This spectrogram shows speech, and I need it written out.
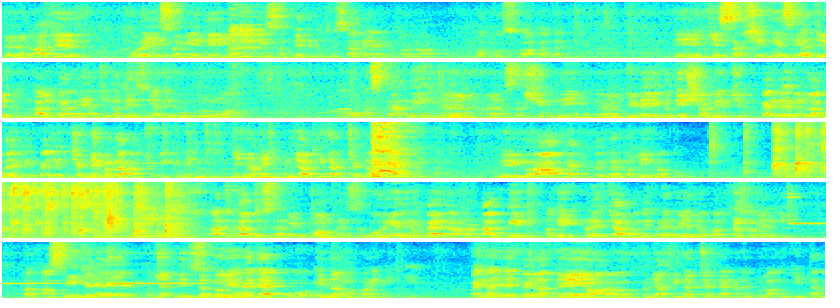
ਅੱਜ ਥੋੜੇ ਜਿਹੇ ਸਮੇਂ ਦੇ ਯਾਨੀ ਕਿ ਸੱਦੇ ਦੇ ਤੁਸੀਂ ਸਾਰੇ ਆਏ ਤੁਹਾਡਾ ਬਹੁਤ ਬਹੁਤ ਸਵਾਗਤ ਹੈ। ਤੇ ਜਿਸ ਸ਼ਖਸੀਅਤ ਦੀ ਅਸੀਂ ਅੱਜ ਗੱਲ ਕਰ ਰਹੇ ਹਾਂ ਜਿਨ੍ਹਾਂ ਦੇ ਅਸੀਂ ਅੱਜ ਰੂਬਰੂ ਹਾਂ ਉਹ ਇਸ ਤਰ੍ਹਾਂ ਦੀ ਸ਼ਖਸੀਅਤ ਨੇ ਜਿਹੜੇ ਵਿਦੇਸ਼ਾਂ ਵਿੱਚ ਪਹਿਲੇ ਮੈਨੂੰ ਲੱਗਦਾ ਹੈ ਕਿ ਪਹਿਲੇ ਝੰਡੇ ਬਰਦਾਰਾਂ ਚੋਂ ਇੱਕ ਨੇ ਜਿਨ੍ਹਾਂ ਨੇ ਪੰਜਾਬੀ ਦਾ ਝੰਡਾ ਕਾਇਮ ਕੀਤਾ। ਮੇਰੀ ਮੁਰਾਦ ਹੈ ਭਿੰਦਰ ਮੱਲੀ ਤੇ ਅੱਜ ਕੱਲ ਜਿਸ ਤਰ੍ਹਾਂ ਦੀ ਕਾਨਫਰੰਸ ਹੋ ਰਹੀ ਹੈ ਹਰ ਪੈਰ ਆਪਣਾ ਟੱਗ ਕੇ ਅੱਗੇ ਖੜੇ ਚਾਰ ਬੰਦੇ ਖੜੇ ਹੋ ਜਾਂਦੇ, ਉਹ ਕਾਨਫਰੰਸ ਹੋ ਜਾਂਦੀ ਹੈ। ਪਰ ਅਸੀਂ ਜਿਹੜੇ ਯਾਨੀ ਕਿ ਜਦੋਜਹਿਦ ਹੈ, ਉਹ ਇਹਨਾਂ ਲੋਕਾਂ ਨੇ ਕੀਤੀ ਹੈ। ਪਹਿਲਾਂ ਜਿਹੜੇ, ਪਹਿਲਾਂ ਗਏ ਔਰ ਪੰਜਾਬੀ ਦਾ ਝੰਡਾ ਇਹਨਾਂ ਨੇ ਬੁਲੰਦ ਕੀਤਾ।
